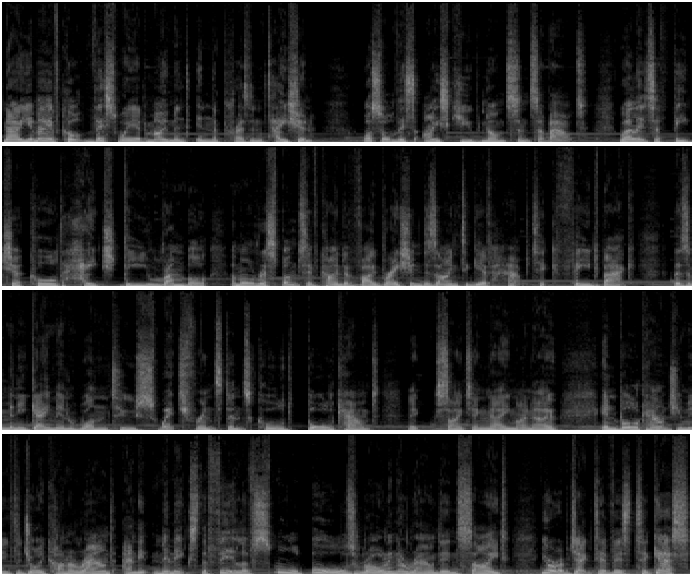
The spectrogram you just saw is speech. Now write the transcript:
Now, you may have caught this weird moment in the presentation. What's all this Ice Cube nonsense about? Well, it's a feature called HD Rumble, a more responsive kind of vibration designed to give haptic feedback. There's a mini game in 1 2 Switch, for instance, called Ball Count. Exciting name, I know. In Ball Count, you move the Joy-Con around and it mimics the feel of small balls rolling around inside. Your objective is to guess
